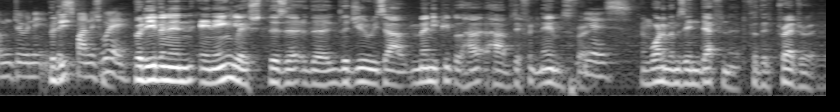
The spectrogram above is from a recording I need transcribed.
I'm doing it But the it- Spanish way. But even in, in English, there's a the the jury's out. Many people ha- have different names for it, Yes. and one of them's indefinite for the preterite.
